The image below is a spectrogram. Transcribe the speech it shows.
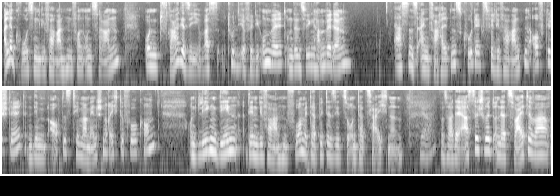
alle großen Lieferanten von uns ran und frage sie, was tut ihr für die Umwelt? Und deswegen haben wir dann erstens einen Verhaltenskodex für Lieferanten aufgestellt, in dem auch das Thema Menschenrechte vorkommt und legen den den Lieferanten vor mit der Bitte, sie zu unterzeichnen. Ja. Das war der erste Schritt. Und der zweite war,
